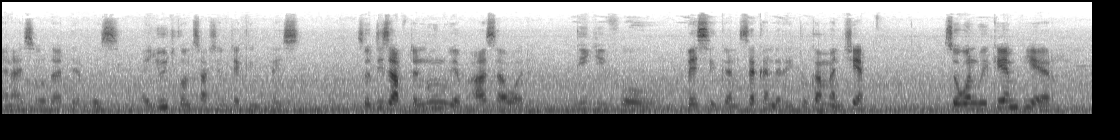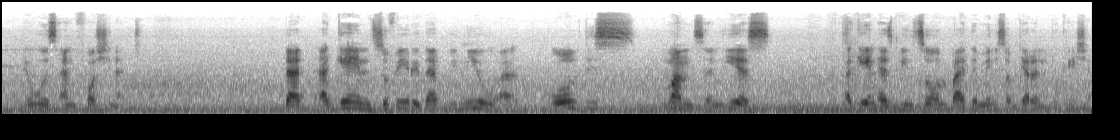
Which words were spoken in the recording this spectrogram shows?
and I saw that there was a huge construction taking place. So this afternoon, we have asked our DG for basic and secondary to come and check. So when we came here, it was unfortunate that again, Sufiri, that we knew uh, all these months and years, again has been sold by the Minister of General Education.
